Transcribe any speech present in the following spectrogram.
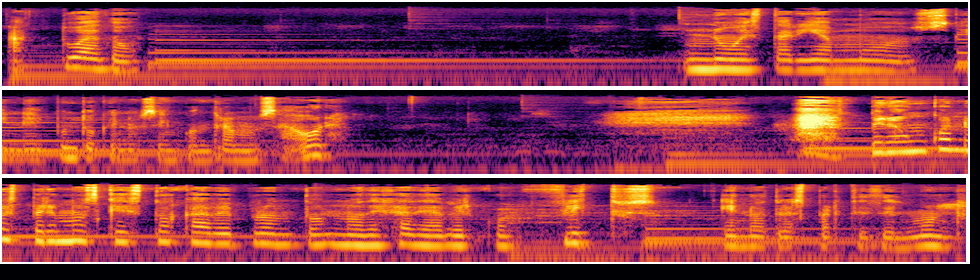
actuado, no estaríamos en el punto que nos encontramos ahora. Pero aun cuando esperemos que esto acabe pronto, no deja de haber conflictos en otras partes del mundo.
